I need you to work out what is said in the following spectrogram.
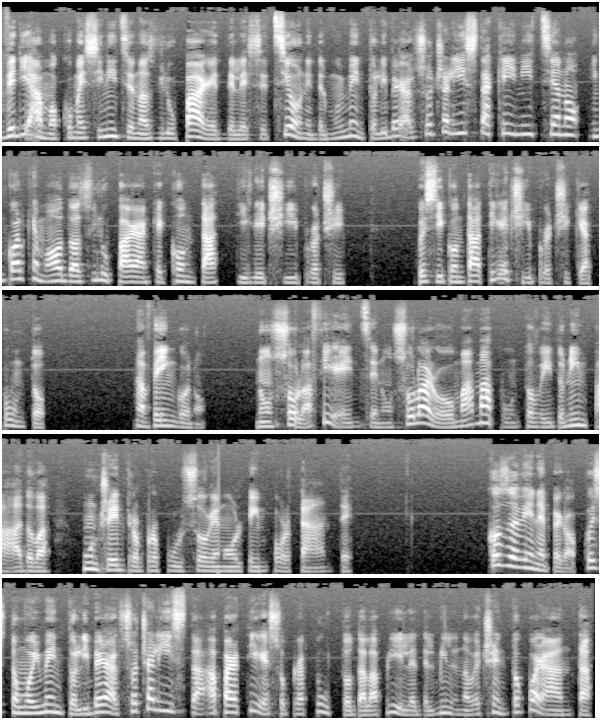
vediamo come si iniziano a sviluppare delle sezioni del movimento liberal socialista che iniziano in qualche modo a sviluppare anche contatti reciproci. Questi contatti reciproci che appunto avvengono non solo a Firenze, non solo a Roma, ma appunto vedono in Padova un centro propulsore molto importante. Cosa avviene però? Questo movimento liberal socialista, a partire soprattutto dall'aprile del 1940,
